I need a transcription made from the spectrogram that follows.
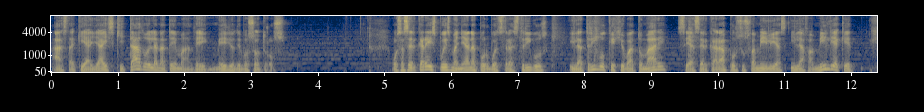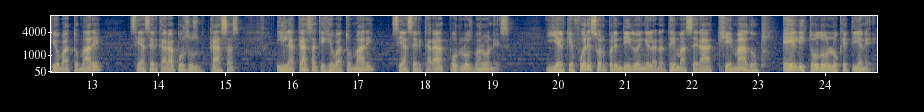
hasta que hayáis quitado el anatema de en medio de vosotros. Os acercaréis pues mañana por vuestras tribus, y la tribu que Jehová tomare se acercará por sus familias, y la familia que Jehová tomare se acercará por sus casas, y la casa que Jehová tomare se acercará por los varones. Y el que fuere sorprendido en el anatema será quemado, él y todo lo que tiene,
